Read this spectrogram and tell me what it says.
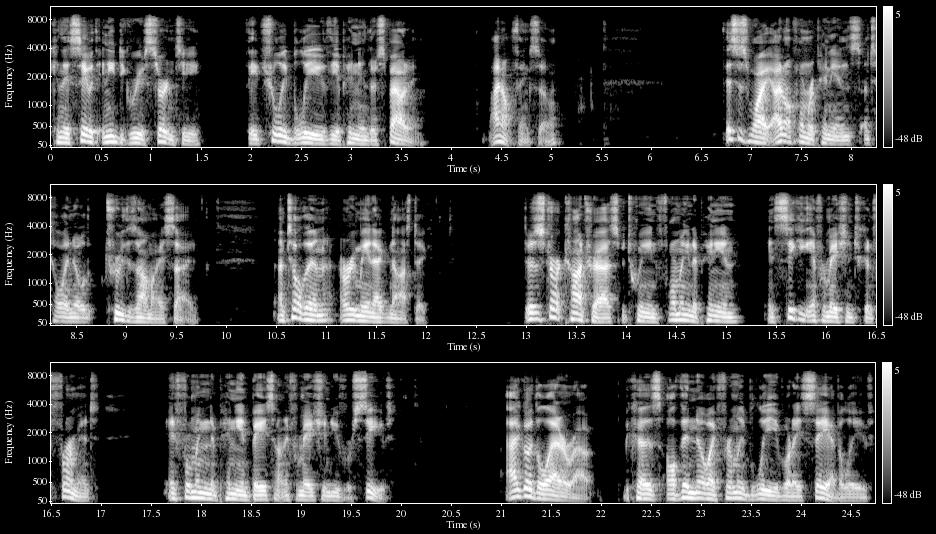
can they say with any degree of certainty they truly believe the opinion they're spouting? I don't think so. This is why I don't form opinions until I know the truth is on my side. Until then, I remain agnostic. There's a stark contrast between forming an opinion and seeking information to confirm it, and forming an opinion based on information you've received. I go the latter route, because I'll then know I firmly believe what I say I believe,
